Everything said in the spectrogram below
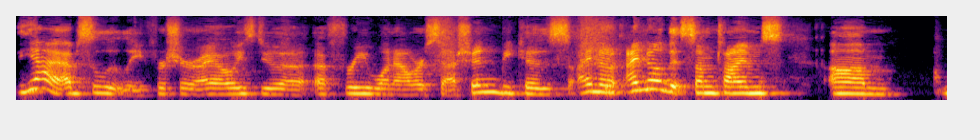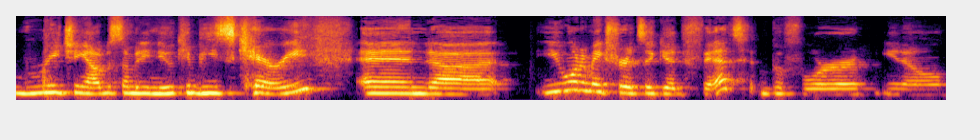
Yeah, absolutely, for sure. I always do a, a free one hour session because I know I know that sometimes um, reaching out to somebody new can be scary, and uh, you want to make sure it's a good fit before you know,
